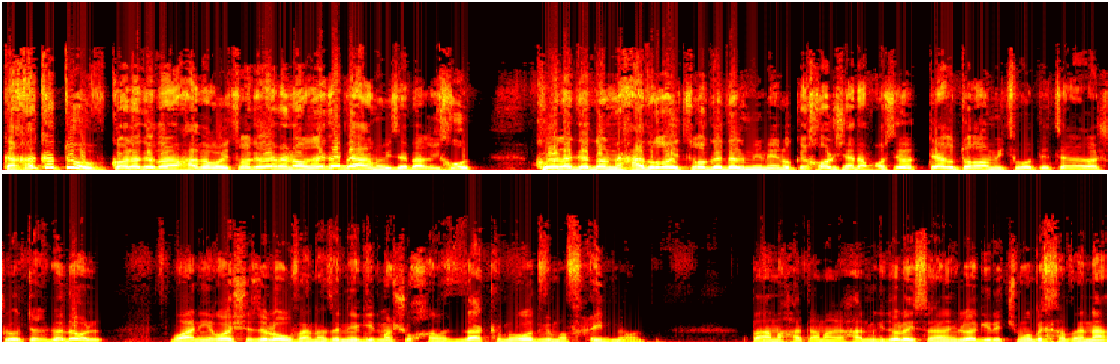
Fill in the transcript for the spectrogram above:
ככה כתוב, כל הגדול מחברו יצרו גדול ממנו, הרגע ביארנו את זה באריכות. כל הגדול מחברו יצרו גדול ממנו, ככל שאדם עושה יותר תורה ומצוות, יצר הרע שלו יותר גדול. בוא, אני רואה שזה לא הובן, אז אני אגיד משהו חזק מאוד ומפחיד מאוד. פעם אחת אמר אחד מגדולי ישראל, אני לא אגיד את שמו בכוונה,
